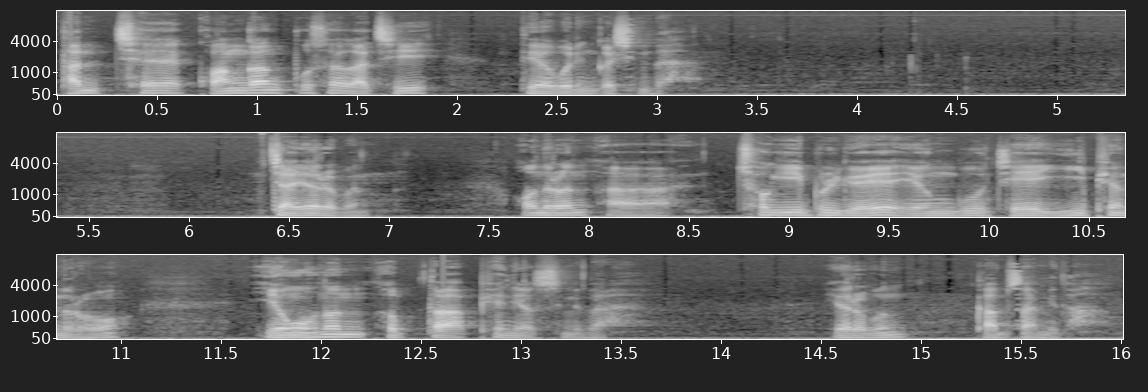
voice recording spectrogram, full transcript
단체 관광 부서 같이 되어버린 것입니다. 자, 여러분. 오늘은 어, 초기 불교의 연구 제2편으로 영혼은 없다 편이었습니다. 여러분, 감사합니다.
